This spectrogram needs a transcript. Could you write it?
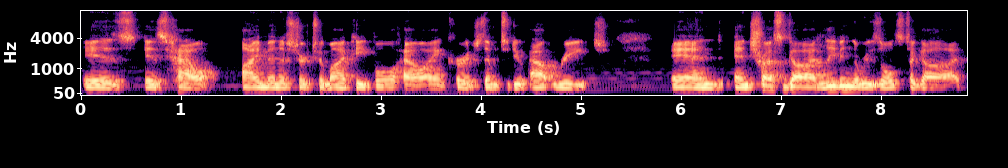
is is how I minister to my people, how I encourage them to do outreach and and trust God, leaving the results to God.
